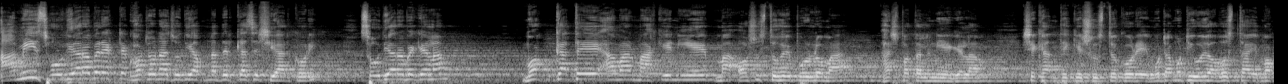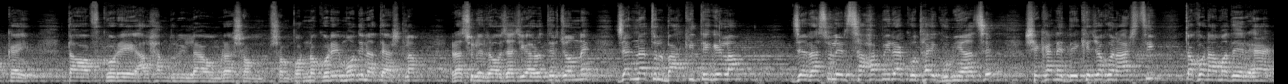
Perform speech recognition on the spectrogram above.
আমি সৌদি আরবের একটা ঘটনা যদি আপনাদের কাছে শেয়ার করি। সৌদি আরবে গেলাম মক্কাতে আমার মাকে নিয়ে মা অসুস্থ হয়ে পড়ল, মা হাসপাতালে নিয়ে গেলাম। সেখান থেকে সুস্থ করে মোটামুটি ওই অবস্থায় মক্কায় তাওয়াফ করে আলহামদুলিল্লাহ আমরা সম্পন্ন করে মদিনাতে আসলাম রাসুলের রওজা জিয়ারতের জন্যে। জান্নাতুল বাকিতে গেলাম। যে রাসুলের সাহাবিরা কোথায় ঘুমিয়ে আছে সেখানে দেখে যখন আসছি, তখন আমাদের এক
